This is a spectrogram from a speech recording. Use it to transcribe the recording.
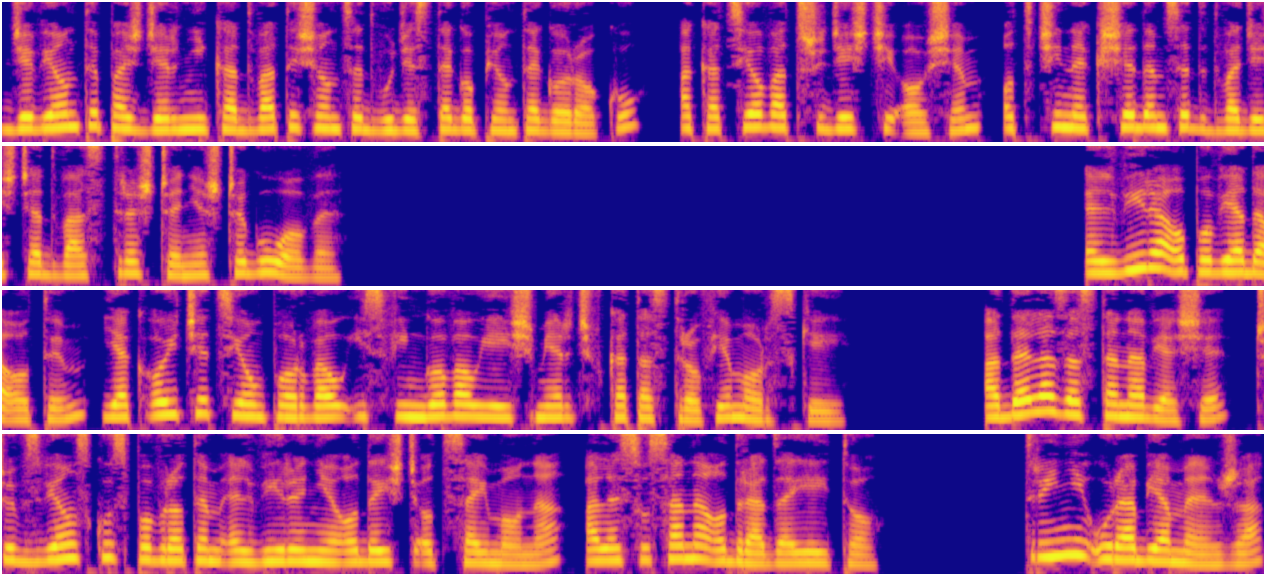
9 października 2025 roku, Akacjowa 38, odcinek 722 streszczenie szczegółowe. Elwira opowiada o tym, jak ojciec ją porwał i sfingował jej śmierć w katastrofie morskiej. Adela zastanawia się, czy w związku z powrotem Elwiry nie odejść od Simona, ale Susana odradza jej to. Trini urabia męża,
